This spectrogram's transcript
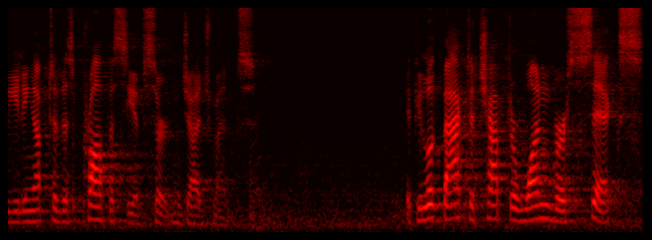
leading up to this prophecy of certain judgment. If you look back to chapter 1, verse 6,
